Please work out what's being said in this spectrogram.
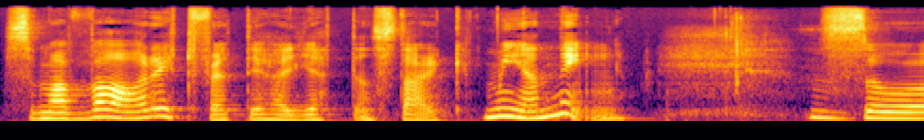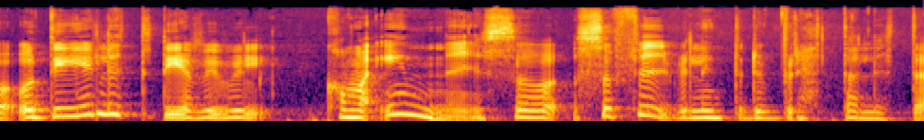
som har varit för att det har gett en stark mening. Mm. Så, och det är lite det vi vill komma in i. Så Sofie, vill inte du berätta lite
